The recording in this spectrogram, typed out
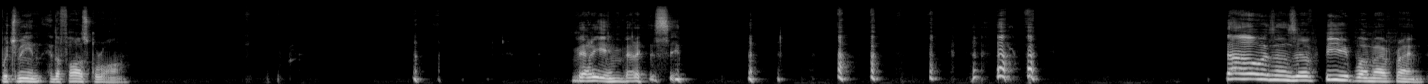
which means the false Quran. Very embarrassing. Thousands of people, my friend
